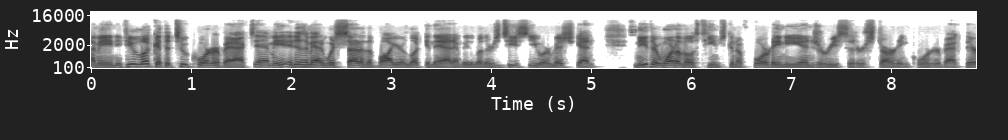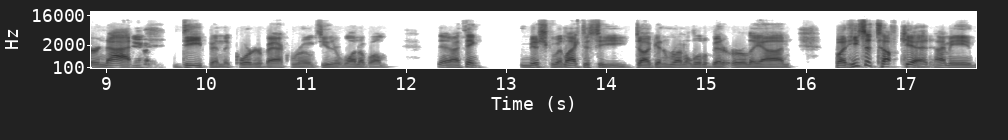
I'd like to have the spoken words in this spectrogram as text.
I mean, if you look at the two quarterbacks, I mean, it doesn't matter which side of the ball you're looking at. I mean, whether it's TCU or Michigan, neither one of those teams can afford any injuries to their starting quarterback. They're not yeah. deep in the quarterback rooms, either one of them. Know, I think Michigan would like to see Duggan run a little bit early on, but he's a tough kid. I mean,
